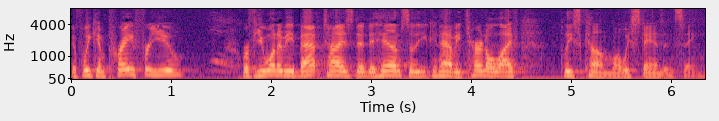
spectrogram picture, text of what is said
if we can pray for you, or if you want to be baptized into Him so that you can have eternal life, please come while we stand and sing.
